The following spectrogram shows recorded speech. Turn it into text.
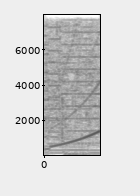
Woo!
